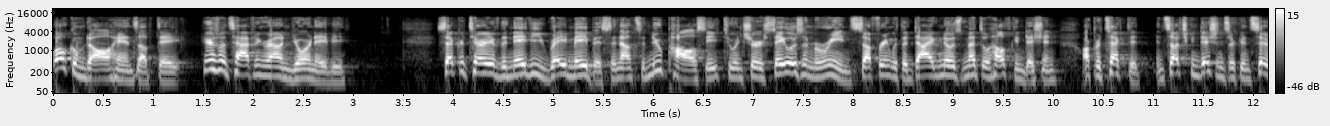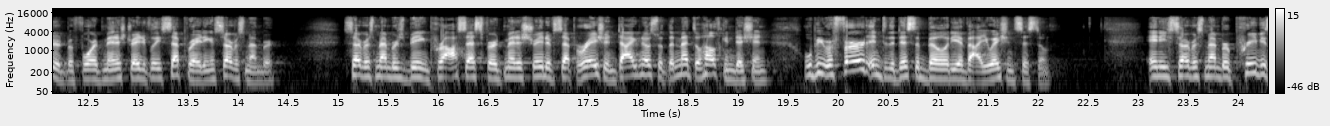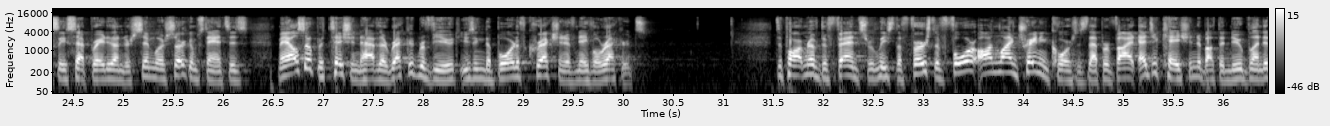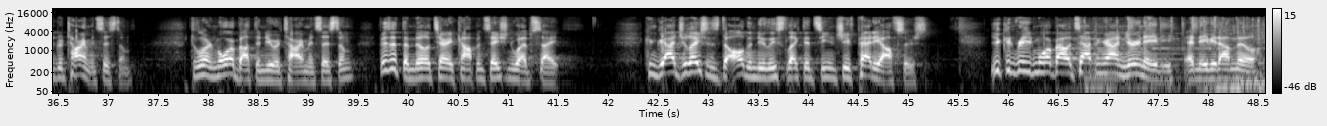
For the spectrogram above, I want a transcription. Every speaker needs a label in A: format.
A: Welcome to All Hands Update. Here's what's happening around your Navy. Secretary of the Navy Ray Mabus announced a new policy to ensure sailors and Marines suffering with a diagnosed mental health condition are protected and such conditions are considered before administratively separating a service member. Service members being processed for administrative separation diagnosed with a mental health condition will be referred into the disability evaluation system. Any service member previously separated under similar circumstances may also petition to have their record reviewed using the Board of Correction of Naval Records. Department of Defense released the first of four online training courses that provide education about the new blended retirement system. To learn more about the new retirement system, visit the military compensation website. Congratulations to all the newly selected Senior Chief Petty Officers. You can read more about what's happening around your Navy at Navy.mil.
